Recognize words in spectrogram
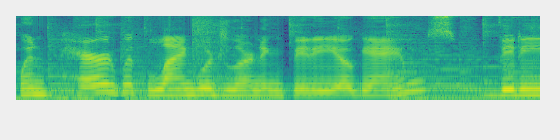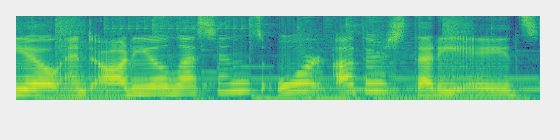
when paired with language learning video games, video and audio lessons, or other study aids,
